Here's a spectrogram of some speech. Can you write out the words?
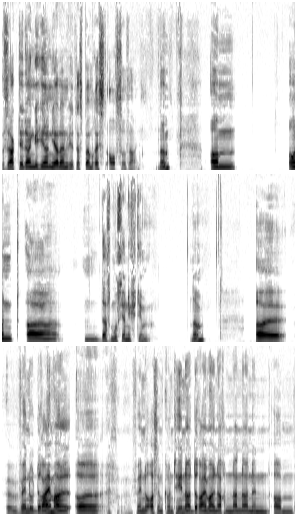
sagt dir dein Gehirn, ja, dann wird das beim Rest auch so sein. Ne? Ähm, und äh, das muss ja nicht stimmen. Ne? Äh, wenn du dreimal, äh, wenn du aus dem Container dreimal nacheinander einen, ähm,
